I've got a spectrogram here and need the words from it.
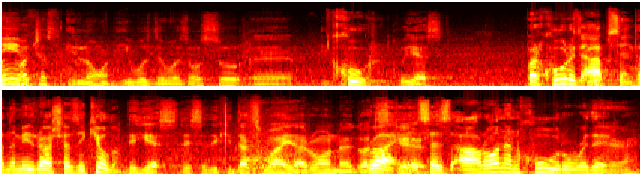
He was not just Elon; he was there was also uh, Chur. Yes, but Hur is absent and the Midrash says they killed him yes. They said the kid, that's why Aaron uh, got right scared. it says Aaron and Hur were there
